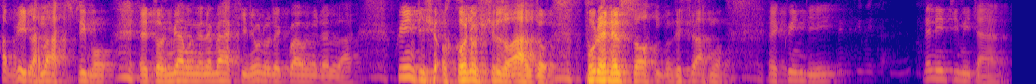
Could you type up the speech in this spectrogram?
a Villa Massimo e dormiamo nelle macchine uno di qua uno di là. Quindi ho conosciuto Aldo pure nel sonno, diciamo, e quindi nell'intimità.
